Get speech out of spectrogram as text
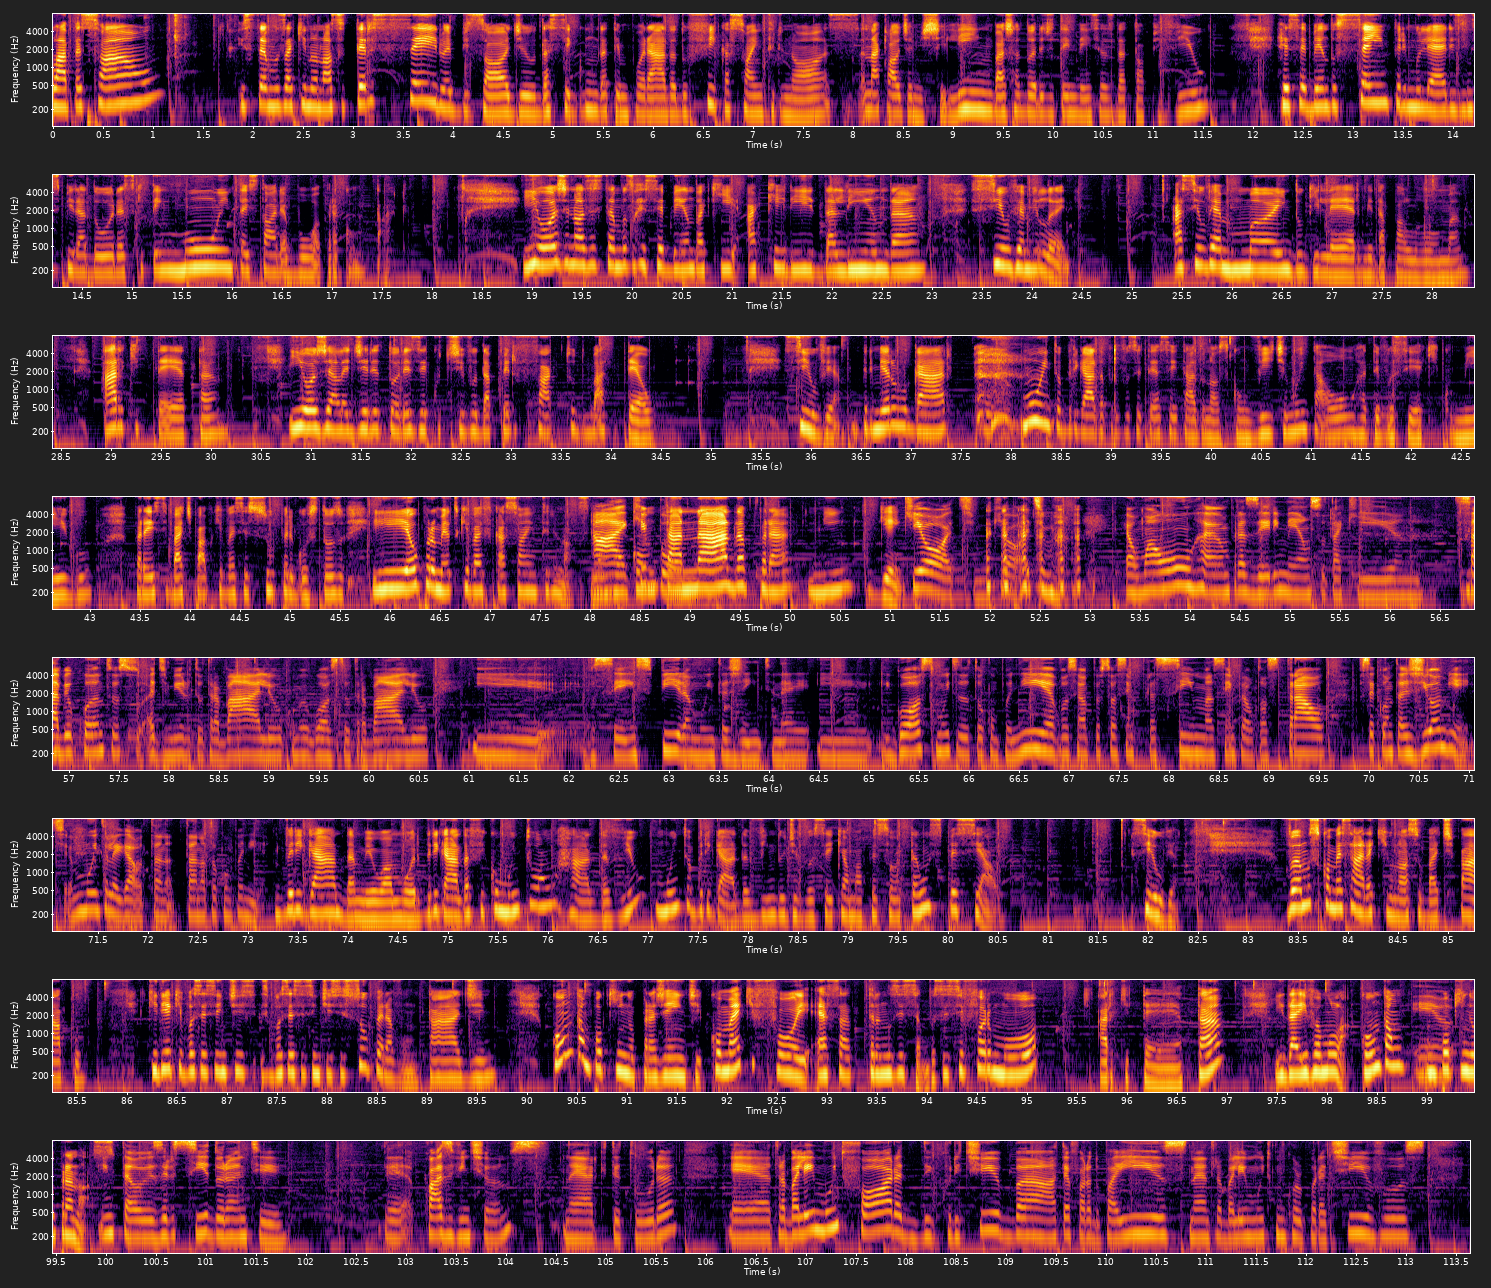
Olá, pessoal! Estamos aqui no nosso terceiro episódio da segunda temporada do Fica Só Entre Nós. Ana Cláudia Michelin, embaixadora de tendências da Top View, recebendo sempre mulheres inspiradoras que têm muita história boa para contar. E hoje nós estamos recebendo aqui a querida, linda Silvia Milani. A Silvia é mãe do Guilherme da Paloma, arquiteta, e hoje ela é diretora executiva da Perfacto do Batel. Silvia, em primeiro lugar, muito obrigada por você ter aceitado o nosso convite. Muita honra ter você aqui comigo para esse bate-papo que vai ser super gostoso e eu prometo que vai ficar só entre nós. Não Ai, vou que contar bom. nada para ninguém. Que ótimo, que ótimo. É uma honra, é um prazer imenso estar aqui, Ana. Sabe o quanto eu admiro o teu trabalho, como eu gosto do teu trabalho e você inspira muita gente, né? E, e gosto muito da tua companhia. Você é uma pessoa sempre pra cima, sempre alto astral. Você contagia o ambiente. É muito legal estar na, tá na tua companhia. Obrigada, meu amor. Obrigada. Fico muito honrada, viu? Muito obrigada vindo de você, que é uma pessoa tão especial. Silvia, vamos começar aqui o nosso bate-papo. Queria que você, sentisse, você se sentisse super à vontade. Conta um pouquinho pra gente como é que foi essa transição. Você se formou arquiteta e daí vamos lá. Conta um, um Eu- pouquinho pra nós. Então, eu exerci durante é, quase 20 anos, né, arquitetura. É, trabalhei muito fora de Curitiba, até fora do país, né? Trabalhei muito com corporativos.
